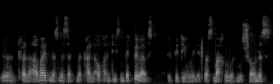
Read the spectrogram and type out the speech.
äh, dran arbeiten, dass man sagt, man kann auch an diesen Wettbewerbsbedingungen etwas machen und muss schauen, dass,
